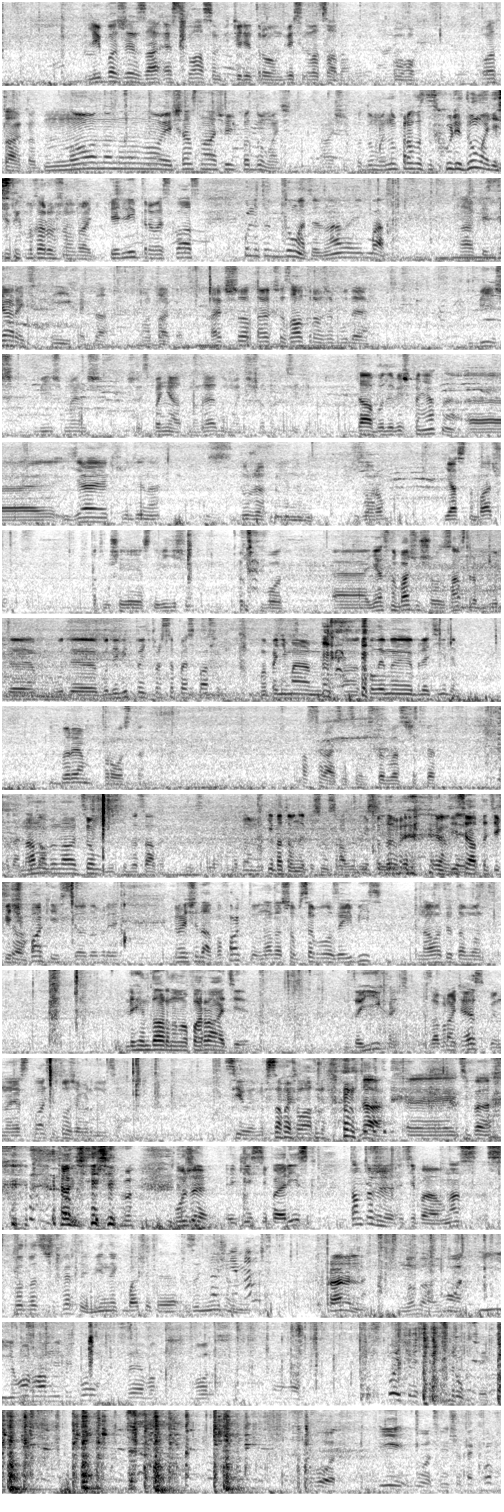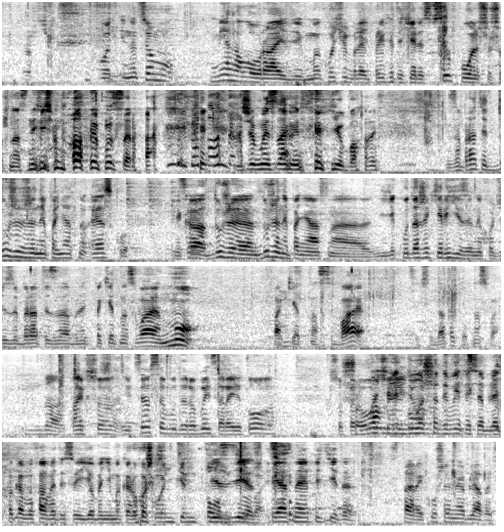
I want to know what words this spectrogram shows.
либо же за S-класом 5-літровим 220 Ого. Вот так вот. Ну, ну, ну, ну, и сейчас надо чуть подумать. Надо чуть подумать. Ну, правда, тут хули думать, если так по-хорошему брать. 5 литров S-класс, Хули тут думати, треба їбати. а піздярить і їхати, да. Вот так от. Так що, так що завтра вже буде більш, більш-менш щось понятне, да, я думаю, що там. Да, буде більш понятно. Е, я як людина з дуже охуєнним зором, ясно бачу, тому що я ясновідящий. Вот. Е, ясно бачу, що завтра буде, буде, буде відповідь про СПС класу. Ми розуміємо, е, коли ми, блядь, їдемо. І беремо просто. Посраться це, 124. Нам надо на цьому, 220. потом, І потім написано сразу і 200. потім 50 тільки чпак і все, добре. Короче, да, по факту, надо, щоб все було заебись на вот этом вот легендарном аппарате доїхати, забрати S-ку і на S-класі теж вернуться. Цілими, саме головне. Да, е, типа, там є, типа, може якийсь типа риск. Там теж, типа, у нас 124 він, як бачите, заніжений. Правильно? Ну да. От. І його головний прикол це от, от устойчивість конструкції. Вот. І от він ще так хоп, трошечки. От, і на цьому мега лоурайді ми хочемо, блядь, приїхати через всю Польщу, щоб нас не в'їбали мусора. щоб ми самі не в'їбали. Забрати дуже вже непонятну еску, яка дуже, дуже непонятна, яку навіть киргізи не хочуть забирати за блядь, пакетна свая, но пакетна свая це завжди пакетна свая. Да, так що і це все буде робитися раді того, що вам, блядь, було що дивитися, блядь, поки ви хаваєте свої йобані макарошки. типа. приятного аппетита. Старый, кушай не облядать.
